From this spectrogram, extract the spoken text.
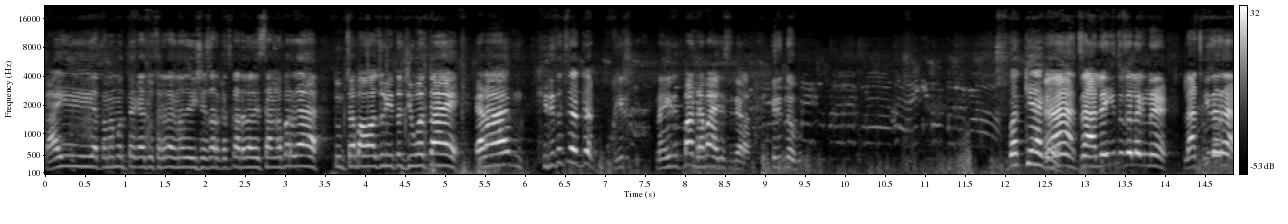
काही आता ना म्हणताय काय दुसऱ्या लग्नाचा विषय सारखंच काढायला लागलाय. सांगा बरं का. तुमचा भाव अजून इथं जिवंत आहे. त्याला हिरीतच हिरीत नाही हिरीत पांढऱ्या बाया दिसते त्याला. हिरीत नको. बघ की अगं. हा, झालंय की तुझं लग्न लाचकी जरा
